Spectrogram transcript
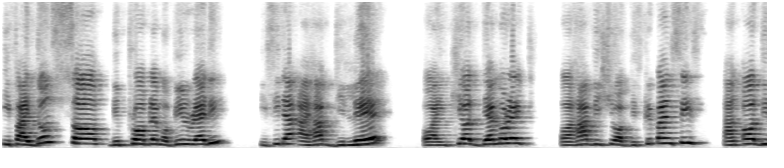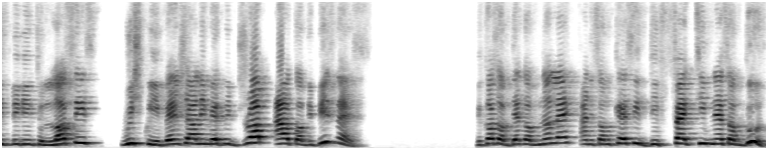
If I don't solve the problem of being ready, it's either I have delay or I incur demurrage or I have issue of discrepancies and all this leading to losses, which could eventually make me drop out of the business because of dearth of knowledge and in some cases defectiveness of goods.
